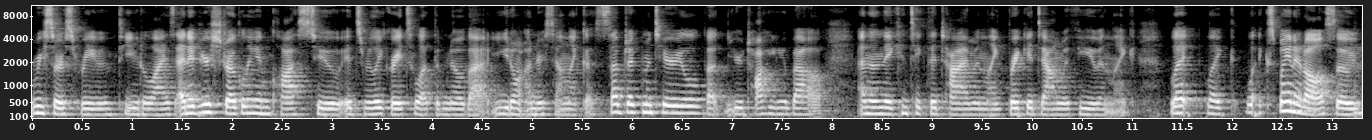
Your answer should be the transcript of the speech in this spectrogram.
resource for you to utilize. And if you're struggling in class too, it's really great to let them know that you don't understand like a subject material that you're talking about, and then they can take the time and like break it down with you and like let like explain it all so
